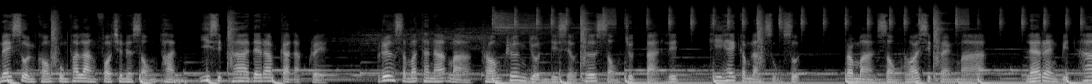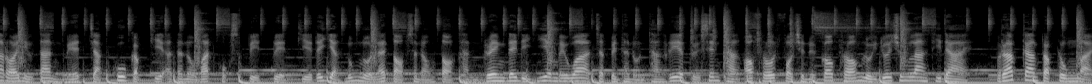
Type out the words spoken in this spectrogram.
ในส่วนของขุมพลัง Fortuner 2025 ได้รับการอัปเกรด เรื่องสมรรถนะมาพร้อมเครื่องยนต์ดีเซลเทอร์ 2.8 ลิตร ที่ให้กำลังสูงสุด ประมาณ 210 แรงม้า และแรงบิด 500 นิวตันเมตร จับคู่กับเกียร์อัตโนมัติ 6 สปีด เปลี่ยนเกียร์ได้อย่างนุ่มนวลและตอบสนองต่อคันเร่งได้ดีเยี่ยมไม่ว่าจะเป็นถนนทางเรียบหรือเส้นทางออฟโรด Fortuner ก็พร้อมลุยด้วยช่วงล่างที่ได้ รับการปรับปรุงใหม่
